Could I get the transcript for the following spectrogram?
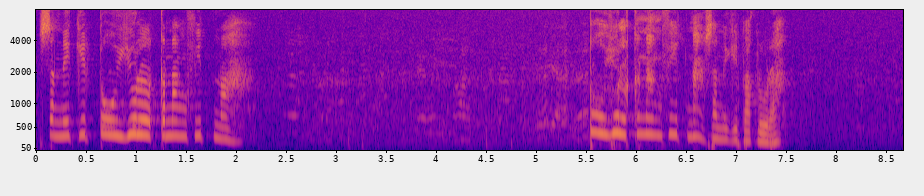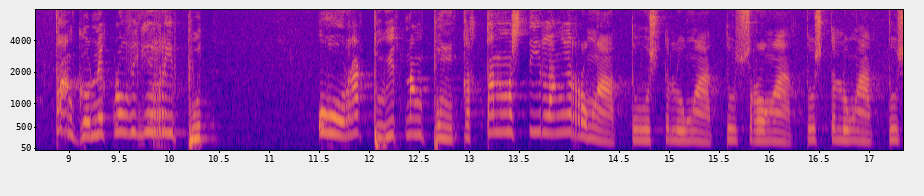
seniki tuyul kenang fitnah. Tuyul kenang fitnah seniki Pak Lurah. Tanggone kula wingi ribut ora duit nang bengketan mesti ilange rong atus, telung atus, rong atus, telung atus.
